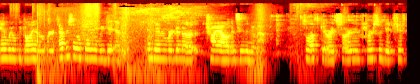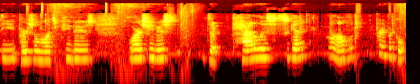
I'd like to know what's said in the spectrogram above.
and we will be going over every single thing that we get in and then we're gonna try out and see the new map. So let's get right started. First we get 50 personal XP boost, XP boost, the Catalyst skin. I don't know, looks pretty pretty cool.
